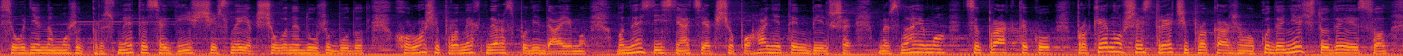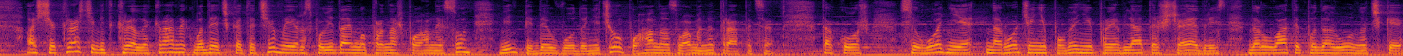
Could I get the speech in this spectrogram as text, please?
Сьогодні нам можуть приснитися віщі сни, якщо вони дуже будуть хороші, про них не розповідаємо. Вони здійсняться, якщо погані, тим більше. Ми знаємо цю практику. Прокинувшись тричі, прокажемо, куди ніч, туди і сон. А ще краще відкрили краник, водичка тече, ми їй розповідаємо про наш поганий сон, він піде в воду. Нічого поганого з вами не трапиться. Також сьогодні народжені повинні проявляти щедрість, дарувати подаруночки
